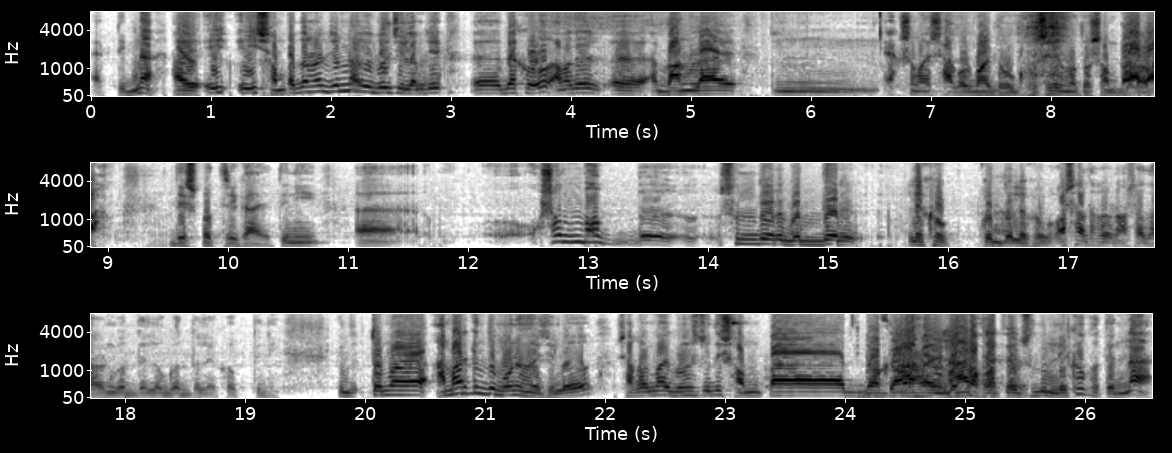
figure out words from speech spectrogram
অ্যাক্টিভ না আর এই এই সম্পাদনার জন্য আমি বলছিলাম যে দেখো আমাদের বাংলায় একসময় সাগরময় ধৌ- ঘোষের মতো সম্পাদক দেশ পত্রিকায় তিনি অসম্ভব সুন্দর গদ্যের লেখক গদ্য লেখক অসাধারণ অসাধারণ গদ্য গদ্য লেখক তিনি। কিন্তু তোমার আমার কিন্তু মনে হয়েছিল সাগরময় ঘোষ যদি সম্পাদক শুধু লেখক হতেন না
